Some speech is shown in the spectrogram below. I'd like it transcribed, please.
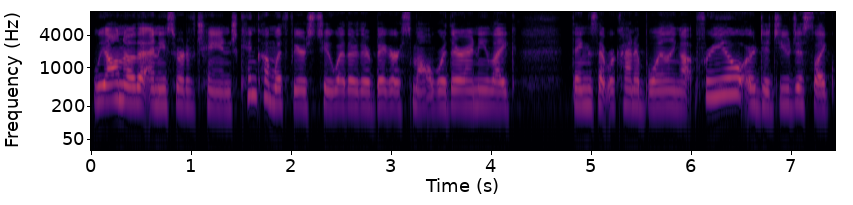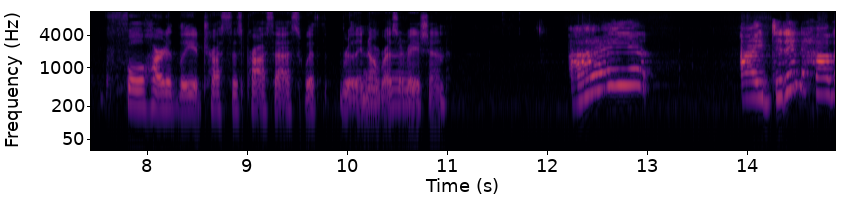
we all know that any sort of change can come with fears too, whether they're big or small. Were there any like things that were kind of boiling up for you, or did you just like full heartedly trust this process with really no mm-hmm. reservation? I I didn't have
